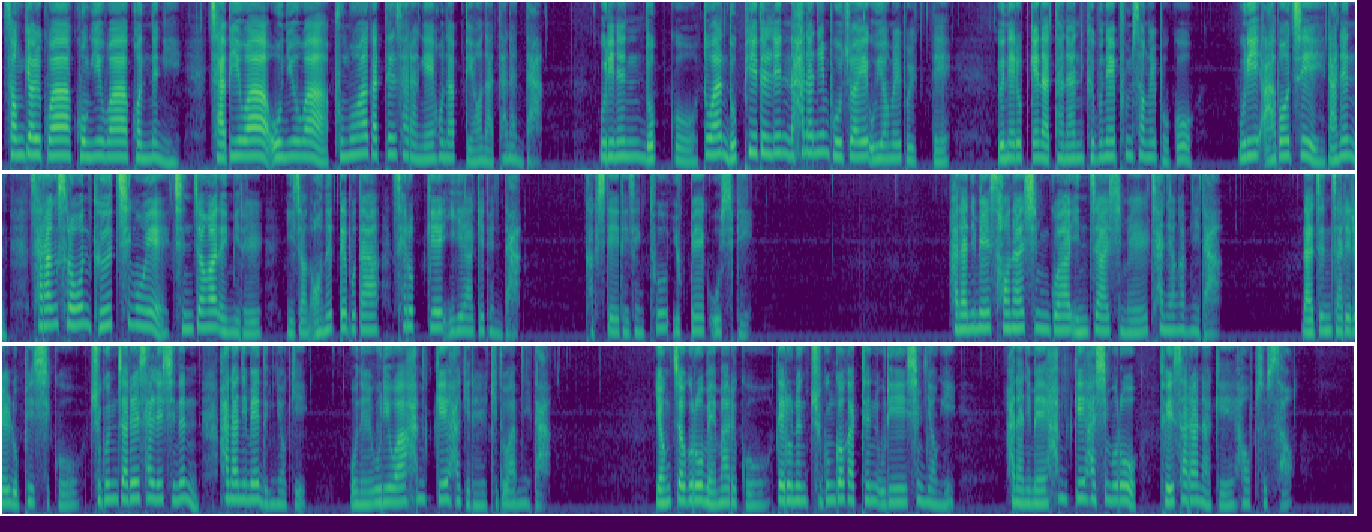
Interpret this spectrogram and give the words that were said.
성결과 공의와 권능이 자비와 온유와 부모와 같은 사랑에 혼합되어 나타난다. 우리는 높고 또한 높이 들린 하나님 보좌의 우염을 볼 때 은혜롭게 나타난 그분의 품성을 보고 우리 아버지라는 사랑스러운 그 칭호의 진정한 의미를 이전 어느 때보다 새롭게 이해하게 된다. 각시대의 대쟁투 652 하나님의 선하심과 인자하심을 찬양합니다. 낮은 자리를 높이시고 죽은 자를 살리시는 하나님의 능력이 오늘 우리와 함께 하기를 기도합니다. 영적으로 메마르고 때로는 죽은 것 같은 우리 심령이 하나님의 함께 하심으로 되살아나게 하옵소서.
